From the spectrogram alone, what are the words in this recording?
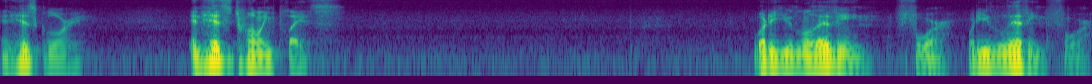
in His glory, in His dwelling place. What are you living for? What are you living for?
